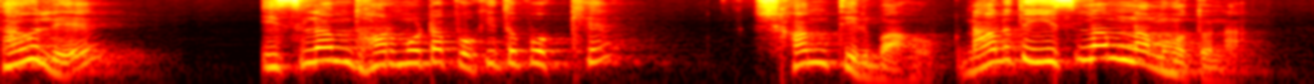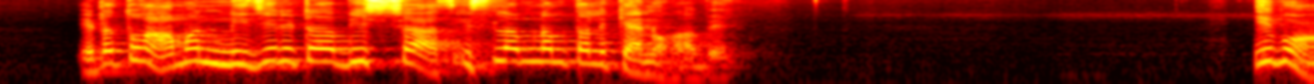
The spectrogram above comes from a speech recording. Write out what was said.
তাহলে ইসলাম ধর্মটা প্রকৃতপক্ষে শান্তির বাহক। না হলে তো ইসলাম নাম হতো না। এটা তো আমার নিজের এটা বিশ্বাস, ইসলাম নাম তাহলে কেন হবে? এবং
